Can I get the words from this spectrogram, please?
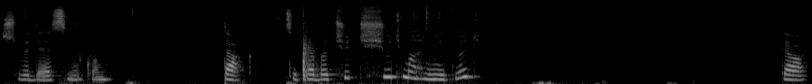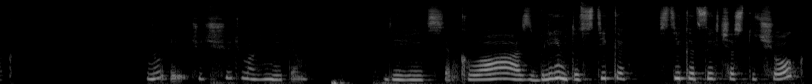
швидесенько. Так, це треба чуть-чуть магнітнуть. Так. Ну і чуть-чуть магнітим. Дивіться, клас! Блін, тут стільки, стільки цих часточок,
